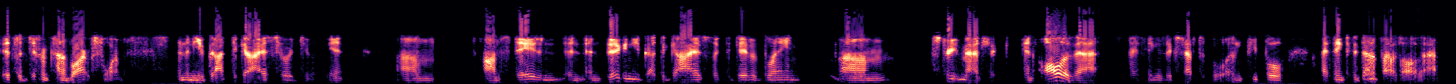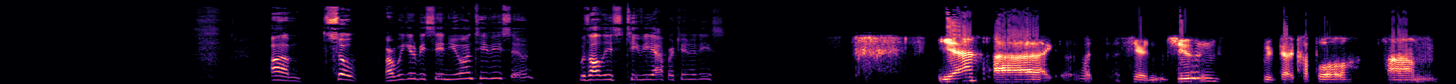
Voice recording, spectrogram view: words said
it's a different kind of art form, and then you've got the guys who are doing it um, on stage and, and, and big, and you've got the guys like the David Blaine um, street magic, and all of that I think is acceptable, and people I think identify with all of that. Um. So, are we going to be seeing you on TV soon with all these TV opportunities? Yeah. Uh, let's see here. In June, we've got a couple, um,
